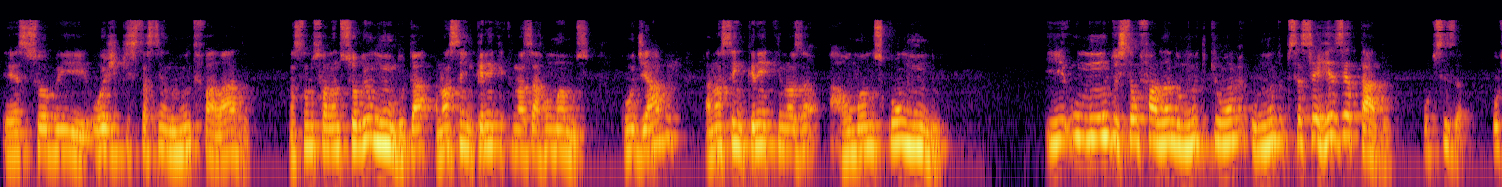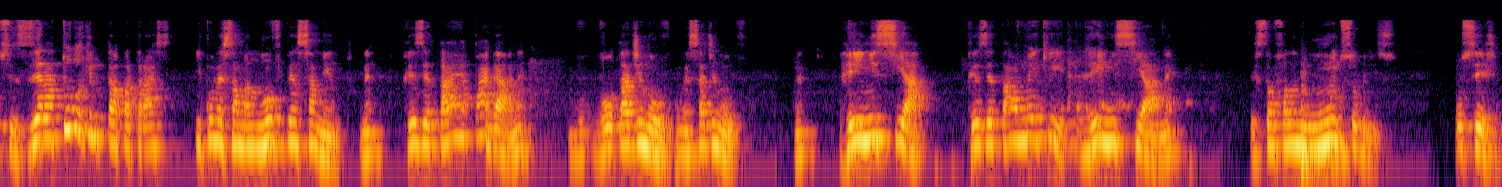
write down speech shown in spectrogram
é sobre, hoje que está sendo muito falado, nós estamos falando sobre o mundo, tá? A nossa encrenca que nós arrumamos com o diabo, a nossa encrenca que nós arrumamos com o mundo. E o mundo, estão falando muito que o, homem, o mundo precisa ser resetado, ou precisa, ou precisa zerar tudo aquilo que está para trás e começar um novo pensamento, né? Resetar é apagar, né? Voltar de novo, começar de novo, né? Reiniciar. Resetar é meio que reiniciar, né? Eles estão falando muito sobre isso. Ou seja,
